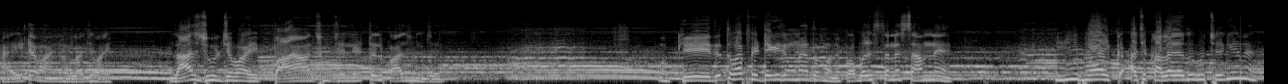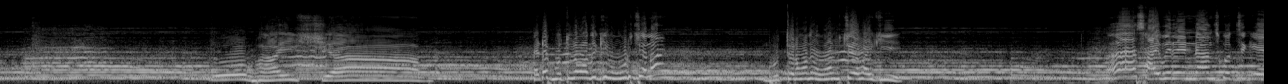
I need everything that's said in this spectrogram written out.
হ্যাঁ এটা ভয়ানক লাগছে ভাই। লাশ ঝুলছে ভাই। পা ঝুলছে লিটল পা ঝুলছে। ওকে, এদের তো ভাই ফেটে গেছে মনে হয় তখন কবরস্থানের সামনে। ই ভাই আচ্ছা কালা জাদু করছে কি না ও ভাই সাব এটা ভূতের মধ্যে কি উড়ছে না? ভূতের মধ্যে উড়ছে ভাই কি? সাইবেরিয়ান ডান্স করছে কে?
